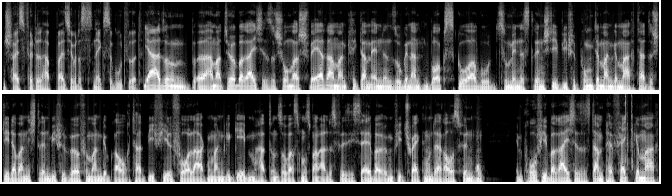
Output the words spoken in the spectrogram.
ein scheiß Viertel habe, weiß ich aber, dass das nächste gut wird. Ja, also im äh, Amateurbereich ist es schon was schwerer. Man kriegt am Ende einen sogenannten Boxscore, wo zumindest drin steht, wie viele Punkte man gemacht hat. Es steht aber nicht drin, wie viele Würfe man gebraucht hat, wie viele Vorlagen man gegeben hat und sowas muss man alles für sich selber irgendwie tracken und herausfinden. Im Profibereich ist es dann perfekt gemacht.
